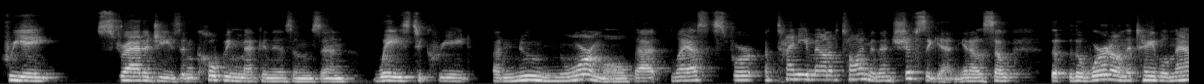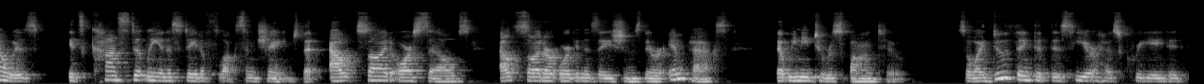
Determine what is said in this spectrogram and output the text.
create strategies and coping mechanisms and ways to create a new normal that lasts for a tiny amount of time and then shifts again you know so the, the word on the table now is it's constantly in a state of flux and change, that outside ourselves, outside our organizations, there are impacts that we need to respond to. So I do think that this year has created,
